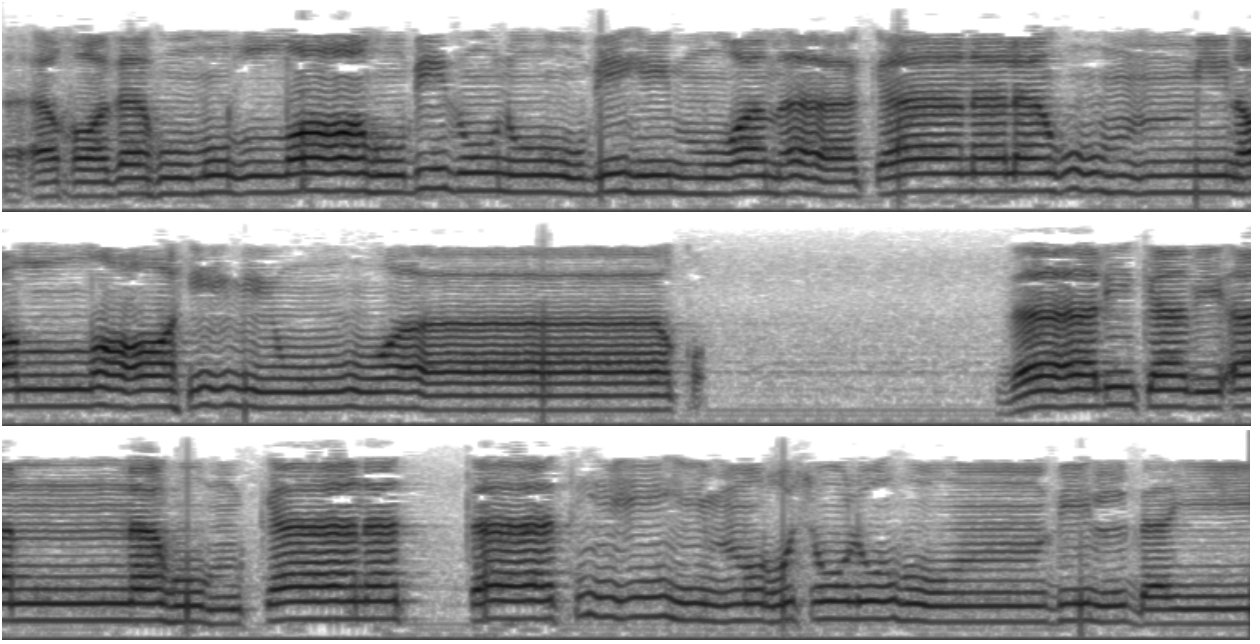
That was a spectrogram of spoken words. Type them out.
فأخذهم الله بذنوبهم وما كان لهم من الله من واق ذلك بأنهم كانت تاتيهم رسلهم بالبينات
